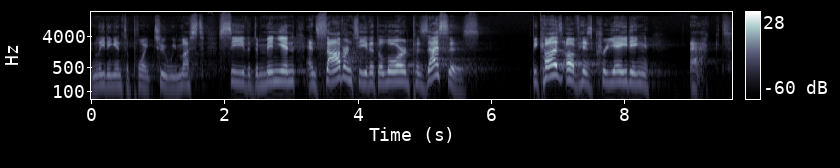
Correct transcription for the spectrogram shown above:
and leading into point two, we must see the dominion and sovereignty that the Lord possesses because of his creating act.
